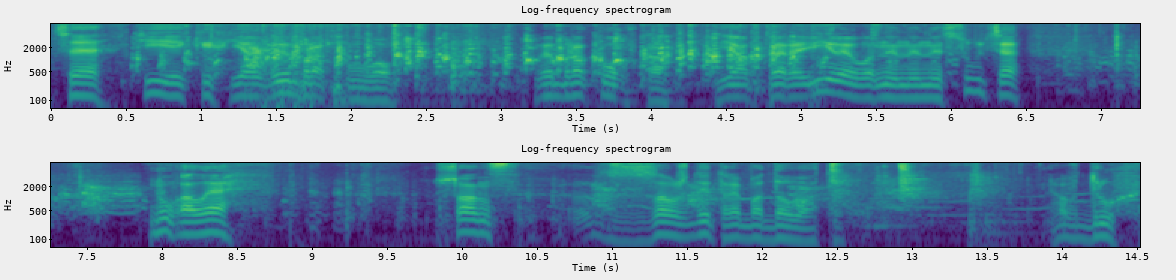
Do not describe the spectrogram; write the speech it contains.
Це ті, яких я вибракував. Вибраковка. Я перевірив, вони не несуться. Ну, але шанс завжди треба давати. А вдруг,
